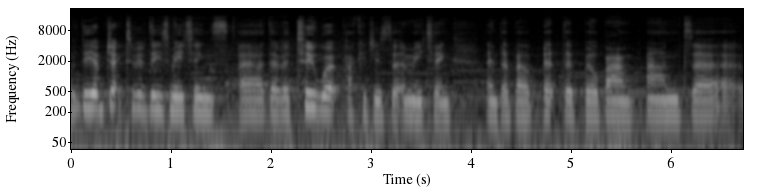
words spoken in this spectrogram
The objective of these meetings, uh, there are two work packages that are meeting in the, Bil at the Bilbao and uh,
